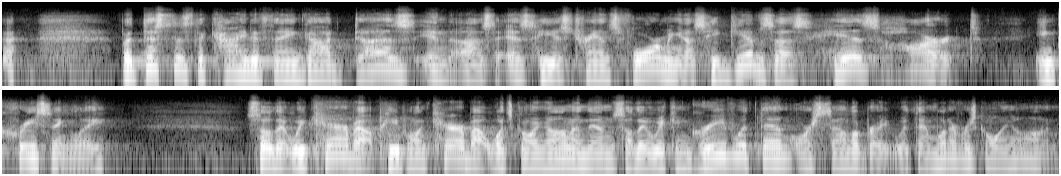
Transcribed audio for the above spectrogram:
but this is the kind of thing God does in us as He is transforming us. He gives us His heart increasingly so that we care about people and care about what's going on in them so that we can grieve with them or celebrate with them, whatever's going on.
